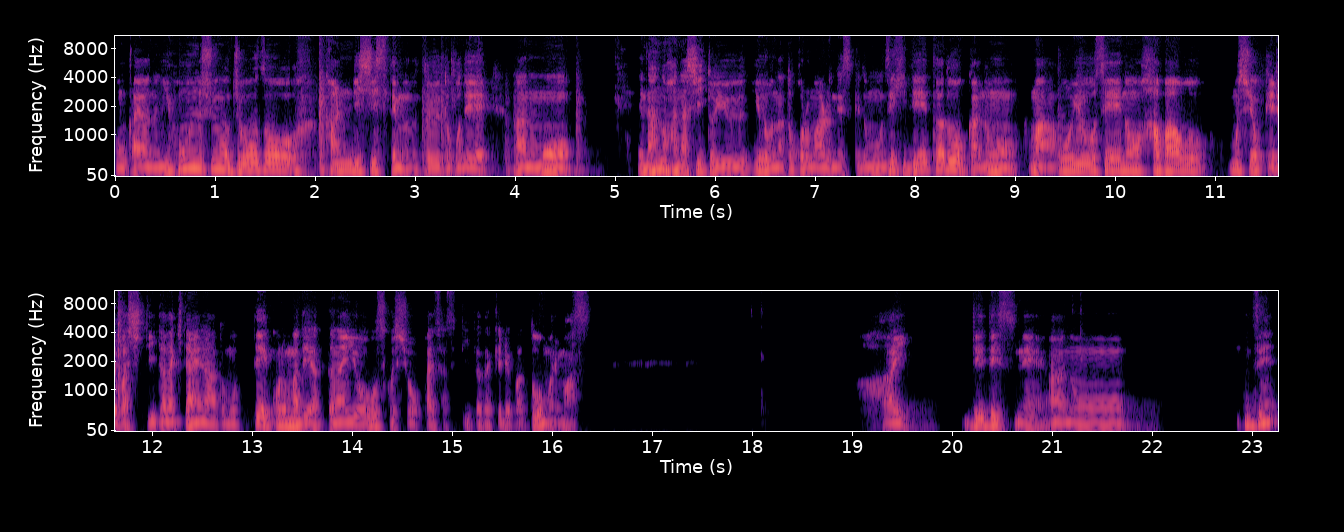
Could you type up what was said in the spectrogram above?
今回あの日本酒の醸造管理システムというところであのもう何の話というようなところもあるんですけどもぜひデータ同化の、まあ、応用性の幅をもしよければ知っていただきたいなと思ってこれまでやった内容を少し紹介させていただければと思います。はい。でですね、あのぜ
